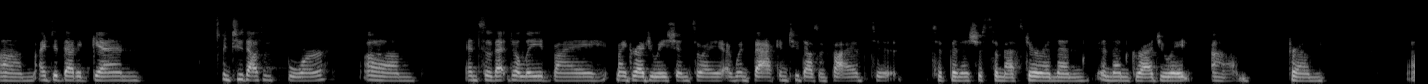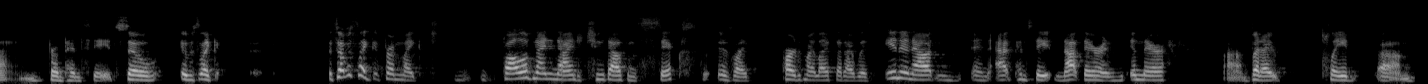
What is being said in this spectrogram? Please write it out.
um, i did that again in 2004 um, and so that delayed my my graduation so I, I, went back in 2005 to to finish a semester and then and then graduate um, from um, from penn state so it was like it's almost like from like fall of 99 to 2006 is like part of my life that i was in and out and, and at penn state not there and in there uh, but i played um,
